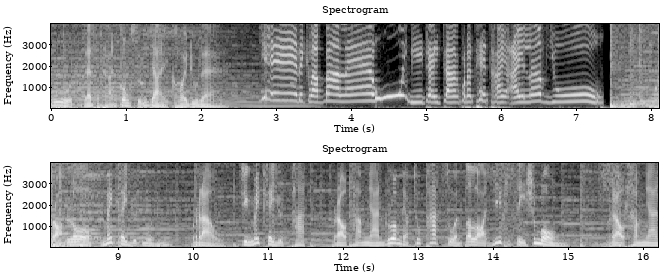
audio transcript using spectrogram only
ทูต และสถานกงสุลใหญ่คอยดูแล กลับบ้านแล้วอุ้ยดีใจจังประเทศไทย I love you เพราะโลกไม่เคยหยุดหมุน เราจึงไม่เคยหยุดพัก เราทำงานร่วมกับทุกภาคส่วนตลอด 24 ชั่วโมง เราทำงาน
